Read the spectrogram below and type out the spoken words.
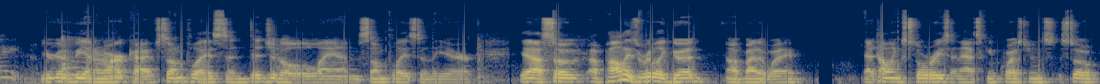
wait. you're going to be in an archive someplace in digital land, someplace in the air. Yeah. So uh, Polly's really good, uh, by the way, at telling stories and asking questions. So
